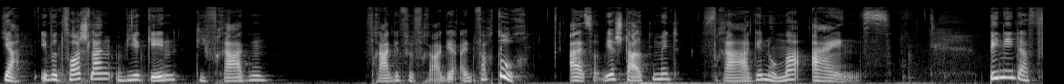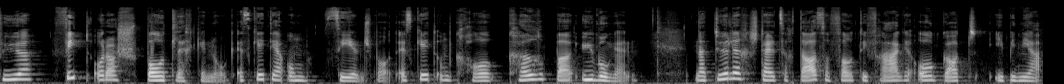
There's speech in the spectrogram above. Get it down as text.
Ja, ich würde vorschlagen, wir gehen die Fragen Frage für Frage einfach durch. Also, wir starten mit Frage Nummer eins. Bin ich dafür fit oder sportlich genug? Es geht ja um Seelensport. Es geht um Körperübungen. Natürlich stellt sich da sofort die Frage, oh Gott, ich bin ja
